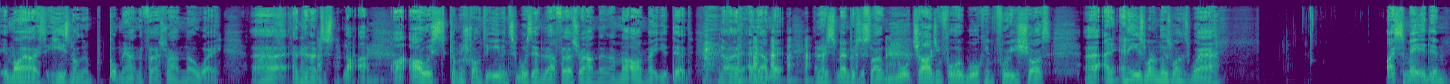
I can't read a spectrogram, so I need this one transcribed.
In my eyes, he's not gonna put me out in the first round. No way. Uh, and then I just, I, I, I was coming strong to even towards the end of that first round, and I'm like, "Oh mate, you're dead," you know. And I and I just remember just like walk, charging forward, walking through his shots, uh, and and he's one of those ones where I submitted him,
